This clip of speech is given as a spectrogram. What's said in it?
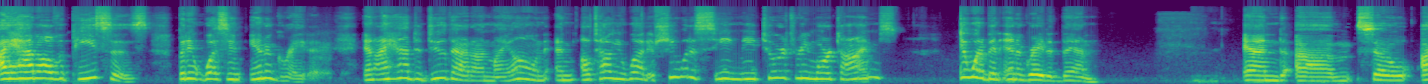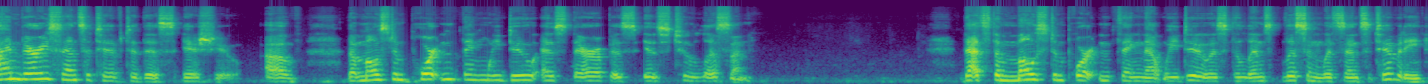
I had all the pieces, but it wasn't integrated. And I had to do that on my own. And I'll tell you what, if she would have seen me two or three more times, it would have been integrated then. And um, so I'm very sensitive to this issue of the most important thing we do as therapists is to listen. That's the most important thing that we do is to listen with sensitivity.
